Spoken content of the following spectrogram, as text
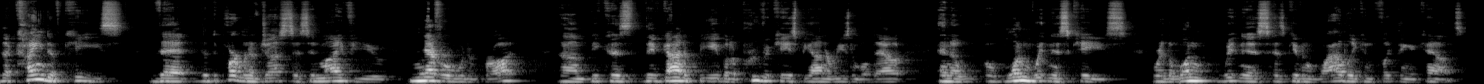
the kind of case that the Department of Justice, in my view, never would have brought um, because they've got to be able to prove a case beyond a reasonable doubt. And a, a one witness case where the one witness has given wildly conflicting accounts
